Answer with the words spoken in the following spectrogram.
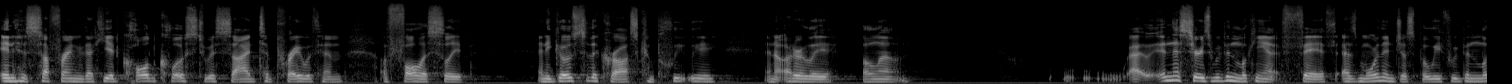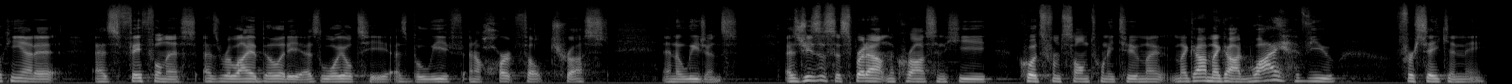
in his suffering that he had called close to his side to pray with him uh, fall asleep. And he goes to the cross completely and utterly alone. Uh, in this series, we've been looking at faith as more than just belief. We've been looking at it as faithfulness, as reliability, as loyalty, as belief, and a heartfelt trust and allegiance. As Jesus is spread out on the cross and he quotes from Psalm 22 My, my God, my God, why have you forsaken me?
